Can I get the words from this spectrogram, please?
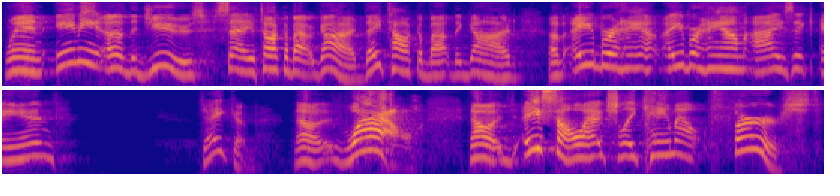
When any of the Jews say, talk about God, they talk about the God of Abraham, Abraham, Isaac, and Jacob. Now, wow! Now, Esau actually came out first,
